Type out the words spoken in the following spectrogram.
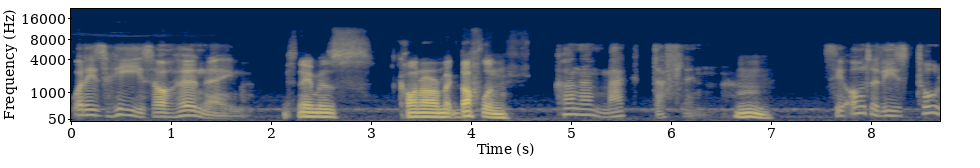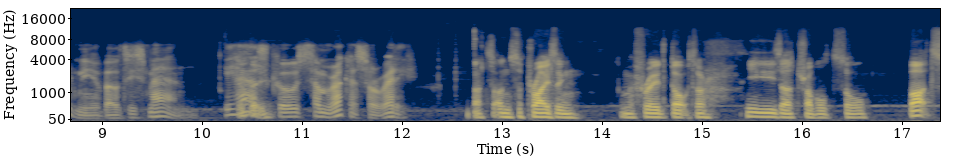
what is his or her name? His name is Connor McDufflin. Connor MacDufflin. Hmm. The orderlies told me about this man. He has caused some ruckus already. That's unsurprising, I'm afraid, Doctor. He's a troubled soul. But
